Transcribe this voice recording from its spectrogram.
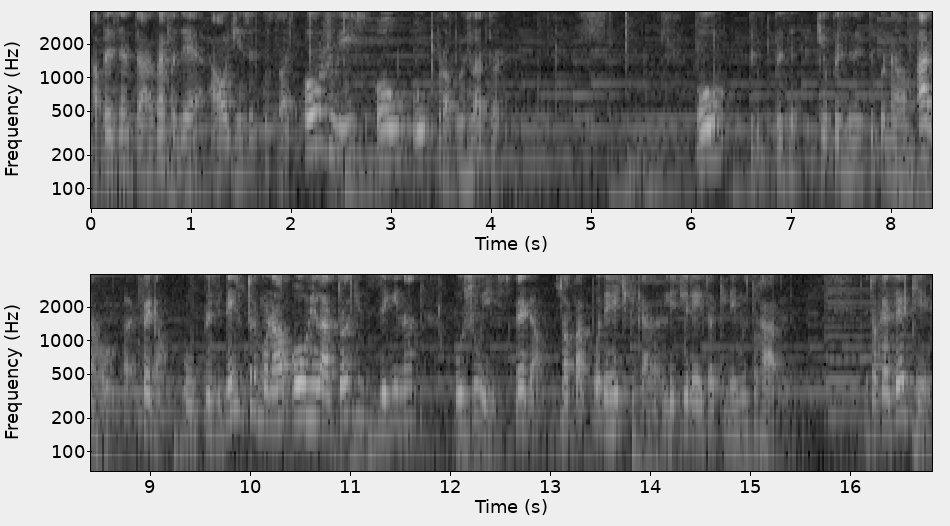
apresentar, vai fazer a audiência de custódia. Ou o juiz ou o próprio relator. Ou que o presidente do tribunal. Ah, não, ah, perdão. O presidente do tribunal ou o relator que designa o juiz. Perdão, só para poder retificar, li direito aqui, li muito rápido. Então quer dizer que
